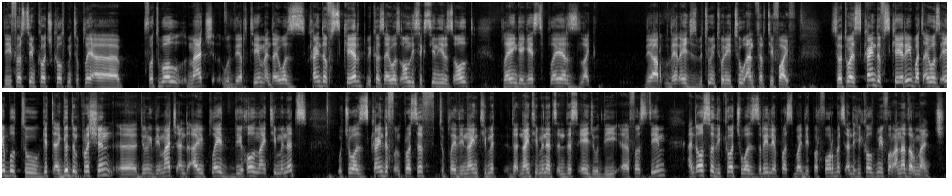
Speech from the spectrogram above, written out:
The first team coach called me to play a football match with their team, and I was kind of scared because I was only 16 years old, playing against players like they are their age is between 22 and 35. So it was kind of scary, but I was able to get a good impression uh, during the match, and I played the whole 90 minutes, which was kind of impressive to play the 90, mi the 90 minutes in this age with the uh, first team. And also the coach was really impressed by the performance, and he called me for another match.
